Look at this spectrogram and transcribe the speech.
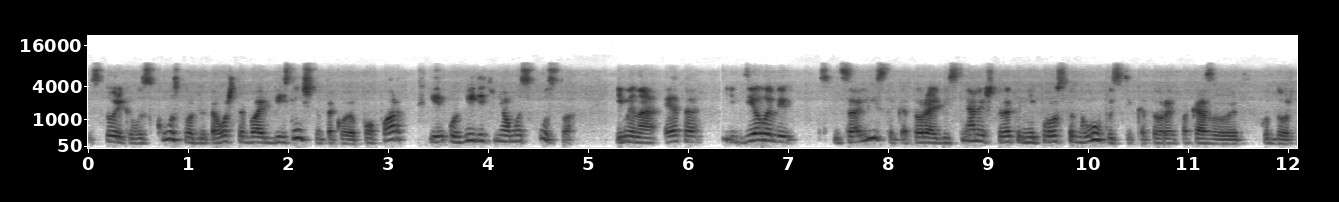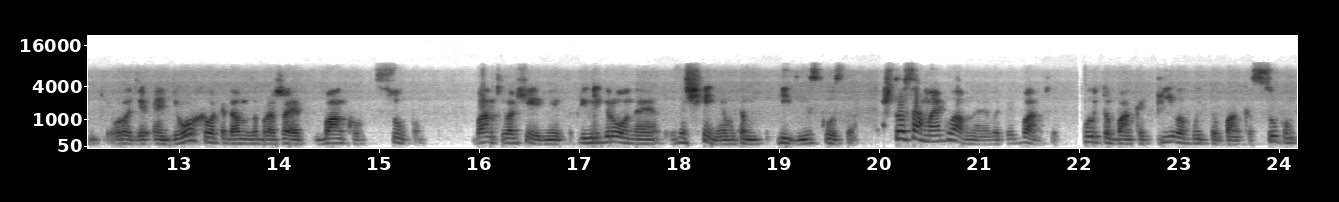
историков искусства для того, чтобы объяснить, что такое поп-арт и увидеть в нем искусство. Именно это и делали специалисты, которые объясняли, что это не просто глупости, которые показывают художники, вроде Энди Уорхола, когда он изображает банку с супом. Банки вообще имеют привилегированное значение в этом виде искусства. Что самое главное в этой банке? Будь то банка пива, будь то банка с супом,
